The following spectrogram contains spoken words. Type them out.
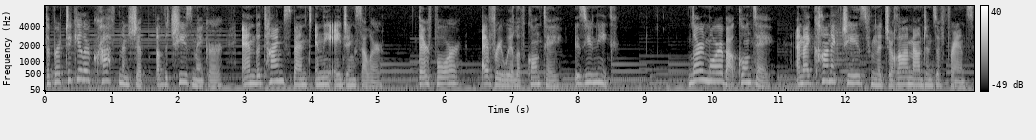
the particular craftsmanship of the cheesemaker, and the time spent in the aging cellar. Therefore, every wheel of Comté is unique. Learn more about Comté an iconic cheese from the Jura Mountains of France,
